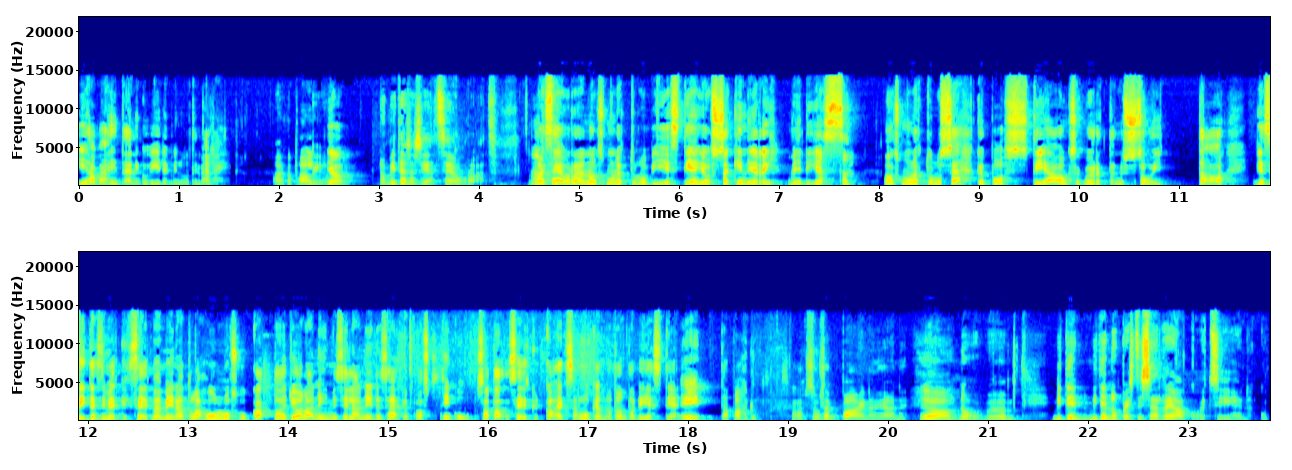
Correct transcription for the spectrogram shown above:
ihan vähintään niin kuin viiden minuutin välein. Aika paljon? Joo. No mitä sä sieltä seuraat? Mä seuraan, onko mulle tullut viestiä jossakin eri mediassa. Onko mulle tullut sähköpostia, onko se yrittänyt soittaa haittaa. Ja sitten esimerkiksi se, että mä meinaan tulla hulluksi, kun katsoo, että joillain ihmisillä on niiden sähköpostit niin kuin 178 lukematonta viestiä. Ei tapahdu. On sulle painajainen. Joo. No, miten, miten nopeasti sä reagoit siihen, kun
